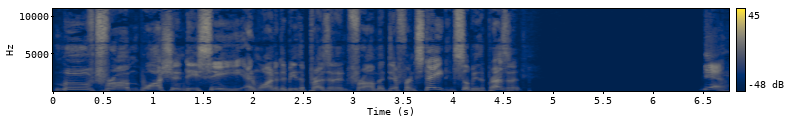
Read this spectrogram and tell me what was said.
moved from Washington D.C. and wanted to be the president from a different state, he'd still be the president. yeah.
